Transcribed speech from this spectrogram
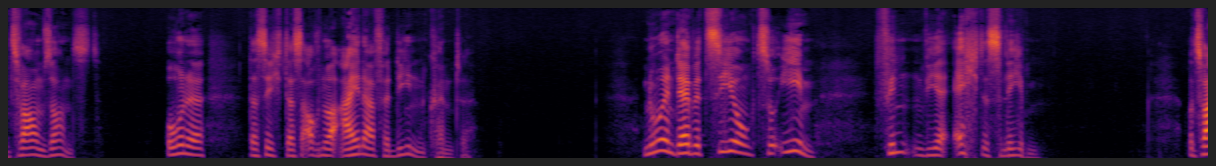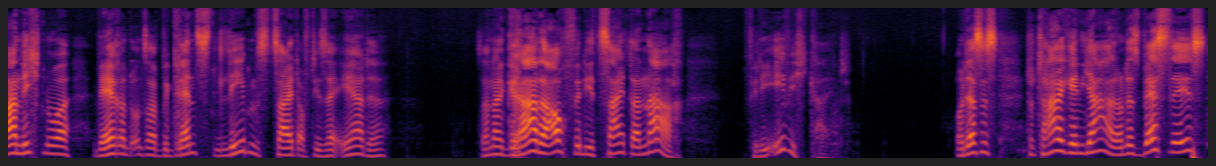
Und zwar umsonst, ohne dass sich das auch nur einer verdienen könnte. Nur in der Beziehung zu ihm finden wir echtes Leben. Und zwar nicht nur während unserer begrenzten Lebenszeit auf dieser Erde, sondern gerade auch für die Zeit danach, für die Ewigkeit. Und das ist total genial. Und das Beste ist,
